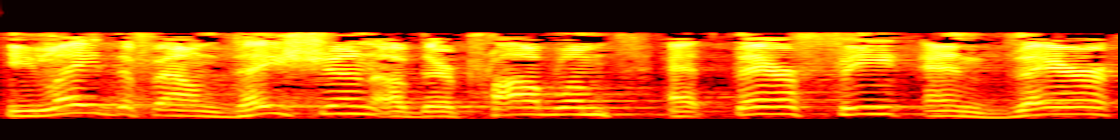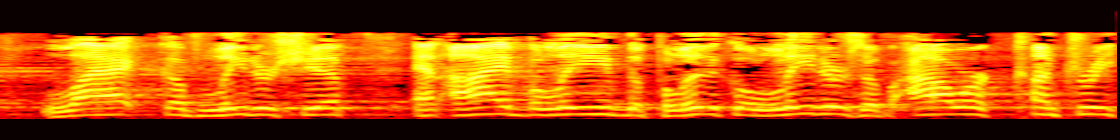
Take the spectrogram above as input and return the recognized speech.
He laid the foundation of their problem at their feet and their lack of leadership. And I believe the political leaders of our country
